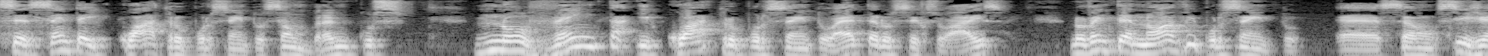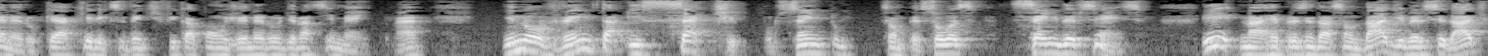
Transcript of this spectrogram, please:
64% são brancos, 94% heterossexuais, 99% é, são cisgênero, que é aquele que se identifica com o gênero de nascimento, né? E 97% são pessoas sem deficiência. E na representação da diversidade,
